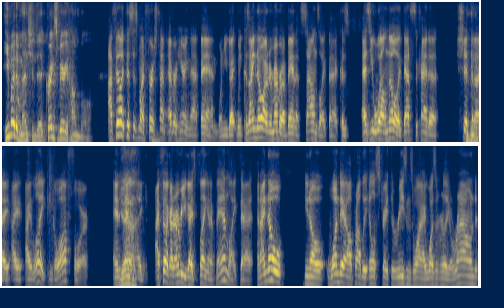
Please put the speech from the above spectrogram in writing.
He might have mentioned it. Craig's very humble. I feel like this is my first time ever hearing that band when you got because I know I would remember a band that sounds like that because as you well know, like that's the kind of shit mm-hmm. that I, I I like and go off for. And, yeah. and like I feel like I remember you guys playing in a band like that. And I know, you know, one day I'll probably illustrate the reasons why I wasn't really around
